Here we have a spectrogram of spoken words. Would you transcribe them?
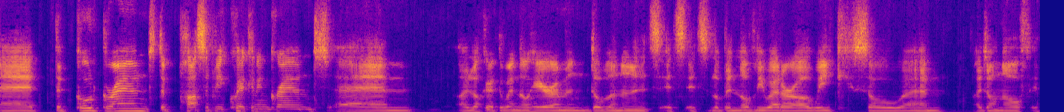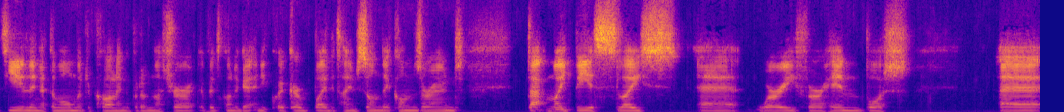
Uh, the good ground, the possibly quickening ground. Um, I look out the window here. I'm in Dublin, and it's it's it's been lovely weather all week. So um, I don't know if it's yielding at the moment or calling, but I'm not sure if it's going to get any quicker by the time Sunday comes around. That might be a slight uh, worry for him, but uh,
